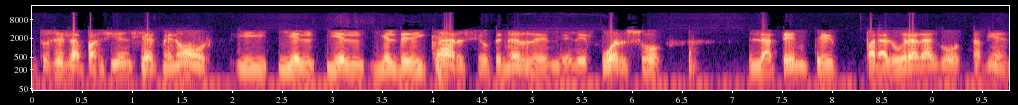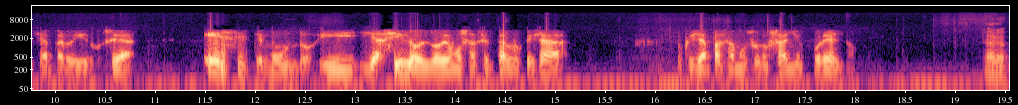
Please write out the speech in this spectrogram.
entonces la paciencia es menor y, el dedicarse o tener el esfuerzo latente para lograr algo también se ha perdido, o sea, es este mundo y, y así lo, debemos aceptar los que ya los que ya pasamos unos años por él, ¿no? Claro.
